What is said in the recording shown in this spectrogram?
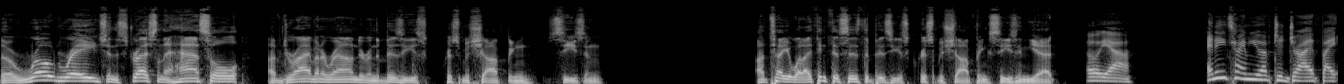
the road rage and the stress and the hassle of driving around during the busiest Christmas shopping season. I'll tell you what. I think this is the busiest Christmas shopping season yet. Oh yeah. Anytime you have to drive by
